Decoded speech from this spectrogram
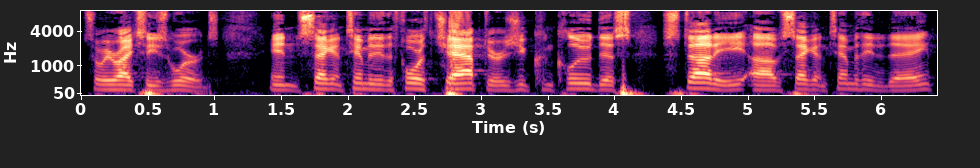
So he writes these words in 2 Timothy, the fourth chapter, as you conclude this study of 2 Timothy today.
